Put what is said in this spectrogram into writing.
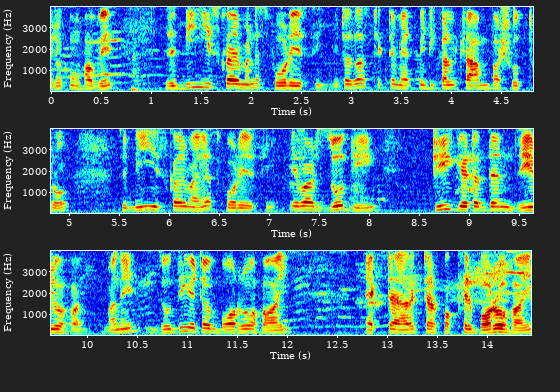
এরকম হবে যে B square minus four AC এটা জাস্ট একটা ম্যাথমেটিক্যাল ট্রাম বা সূত্র যে B square minus four AC এবার যদি টি গ্রেটার দেন জিরো হয় মানে যদি এটা বড় হয় একটা আরেকটার পক্ষের বড় হয়,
